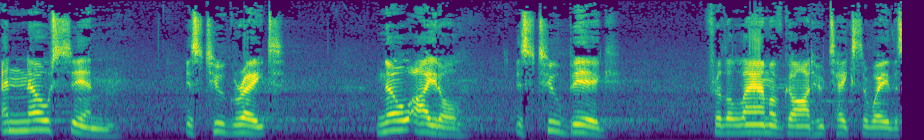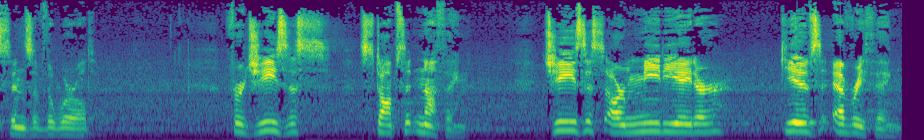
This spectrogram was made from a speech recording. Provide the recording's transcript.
And no sin is too great, no idol is too big for the Lamb of God who takes away the sins of the world for Jesus stops at nothing. Jesus, our mediator, gives everything.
